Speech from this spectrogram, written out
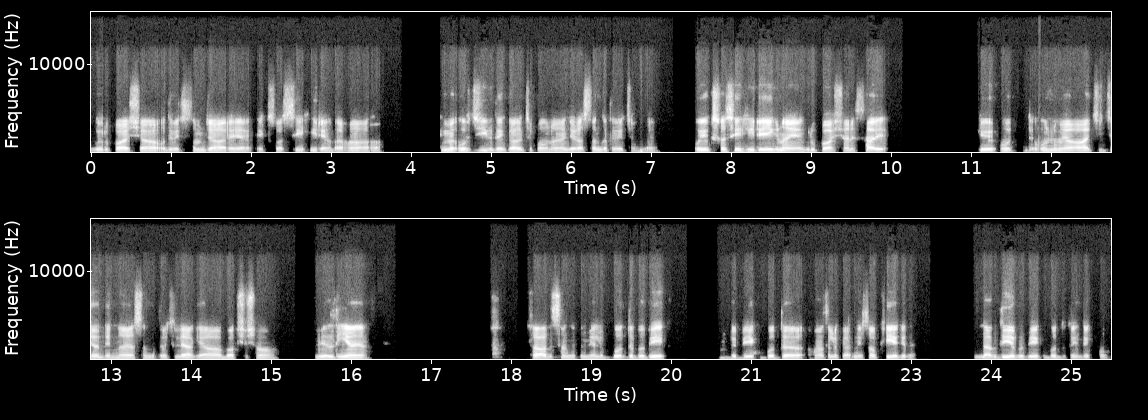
ਗੁਰੂ ਪਾਤਸ਼ਾਹ ਉਹਦੇ ਵਿੱਚ ਸਮਝਾ ਰਹੇ ਆ 180 ਹੀਰਿਆਂ ਦਾ ਹਾਰ ਆ, ਕਿ ਮੈਂ ਉਸ ਜੀਵ ਦੇ ਗਲ 'ਚ ਪਾਉਣਾ ਹੈ ਜਿਹੜਾ ਸੰਗਤ ਵਿੱਚ ਹੁੰਦਾ ਉਹ 180 ਹੀਰੇ ਹੀ ਗਣਾਏ ਆ ਗੁਰੂ ਪਾਤਸ਼ਾਹ ਨੇ ਸਾਰੇ। ਕਿ ਉਹ ਉਹਨੂੰ ਆ ਚੀਜ਼ਾਂ ਦੇਣਾ ਆ, ਸੰਗਤ ਵਿੱਚ ਲਿਆ ਗਿਆ ਬਖਸ਼ਿਸ਼ਾਂ ਮਿਲਦੀਆਂ ਆ। ਸਾਧ ਸੰਗਤ ਮਿਲ ਬੁੱਧ ਵਿਵੇਕ ਵਿਵੇਕ ਬੁੱਧ ਹਾਸਲ ਕਰਨੀ ਸੌਖੀ ਹੈ ਕਿਤੇ। ਲੱਭਦੀ ਹੈ ਵਿਵੇਕ ਬੁੱਧ, ਤੁਸੀਂ ਦੇਖੋ।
